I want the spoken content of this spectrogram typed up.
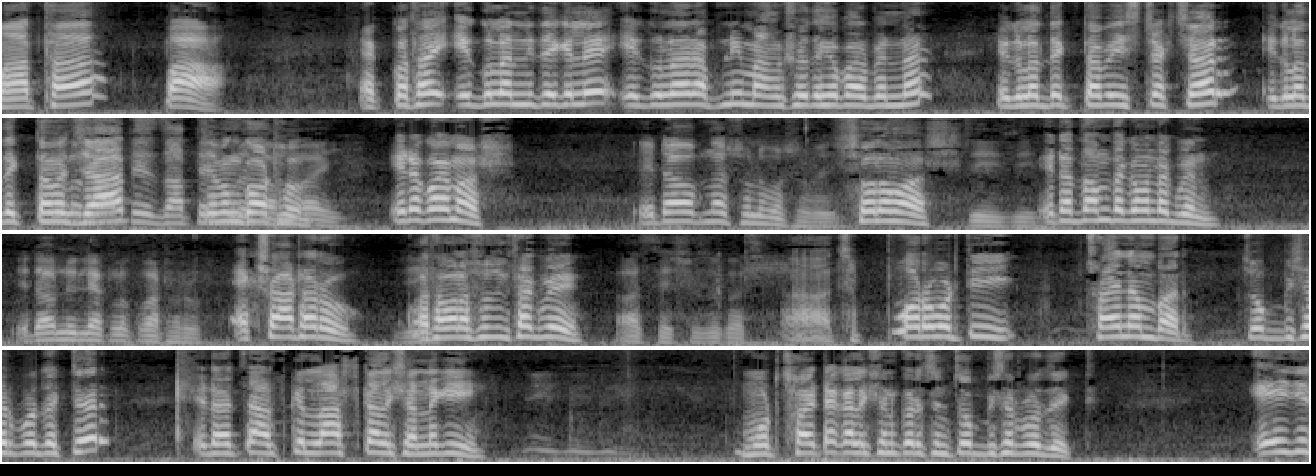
মাথা পা। এক কথায় এগুলা নিতে গেলে এগুলার আপনি মাংস দেখে পারবেন না। এগুলা দেখতে হবে স্ট্রাকচার এগুলা দেখতে হবে জাত এবং গঠন। এটা কয় মাস? এটাও আপনার ষোলো মাস হবে। ষোলো মাস? জি জি। এটা দামটা কেমন রাখবেন? এটাও নিলে এক লক্ষ আঠারো। একশো আঠারো? কথা বলার সুযোগ থাকবে? আছে সুযোগ আছে। আচ্ছা পরবর্তী ছয় নাম্বার চব্বিশের প্রজেক্টের এটা হচ্ছে আজকে লাস্ট কালেকশন নাকি? মোট ছয়টা কালেকশন করেছেন চব্বিশের প্রজেক্ট এই যে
